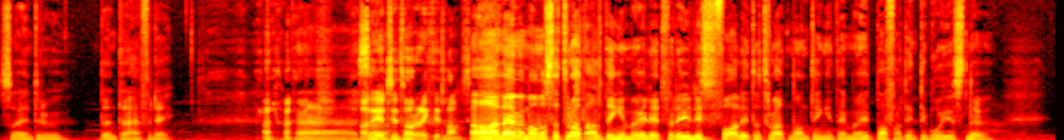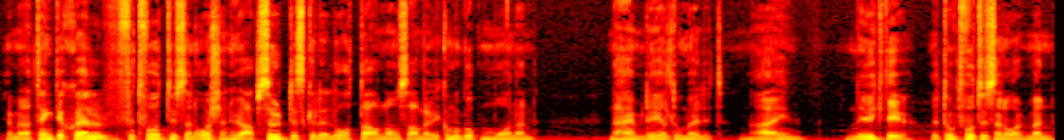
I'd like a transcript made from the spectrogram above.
så är inte du, det är inte det här för dig. uh, ja, det tar det riktigt långt. Ja, nej men man måste tro att allting är möjligt. För det är ju livsfarligt att tro att någonting inte är möjligt bara för att det inte går just nu. Jag menar, tänk dig själv för 2000 år sedan hur absurt det skulle låta om någon sa men vi kommer gå på månen. Nej, men det är helt omöjligt. Nej, nu gick det ju. Det tog 2000 år men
